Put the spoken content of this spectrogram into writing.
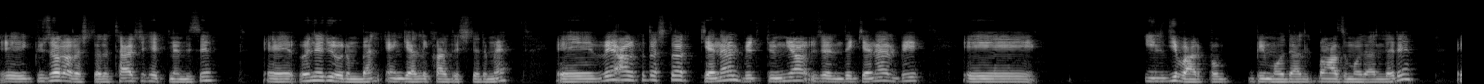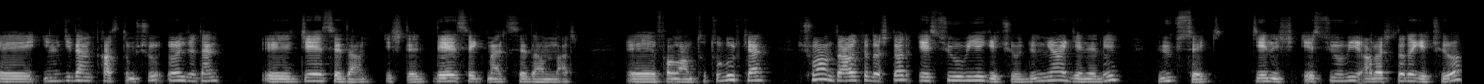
e, güzel araçları tercih etmemizi e, öneriyorum ben engelli kardeşlerime. E, ve arkadaşlar genel bir dünya üzerinde genel bir e, ilgi var bu bir model bazı modelleri. E, ilgiden kastım şu. Önceden e, C sedan işte D segment sedanlar e, falan tutulurken şu anda arkadaşlar SUV'ye geçiyor. Dünya geneli yüksek, geniş SUV araçlara geçiyor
